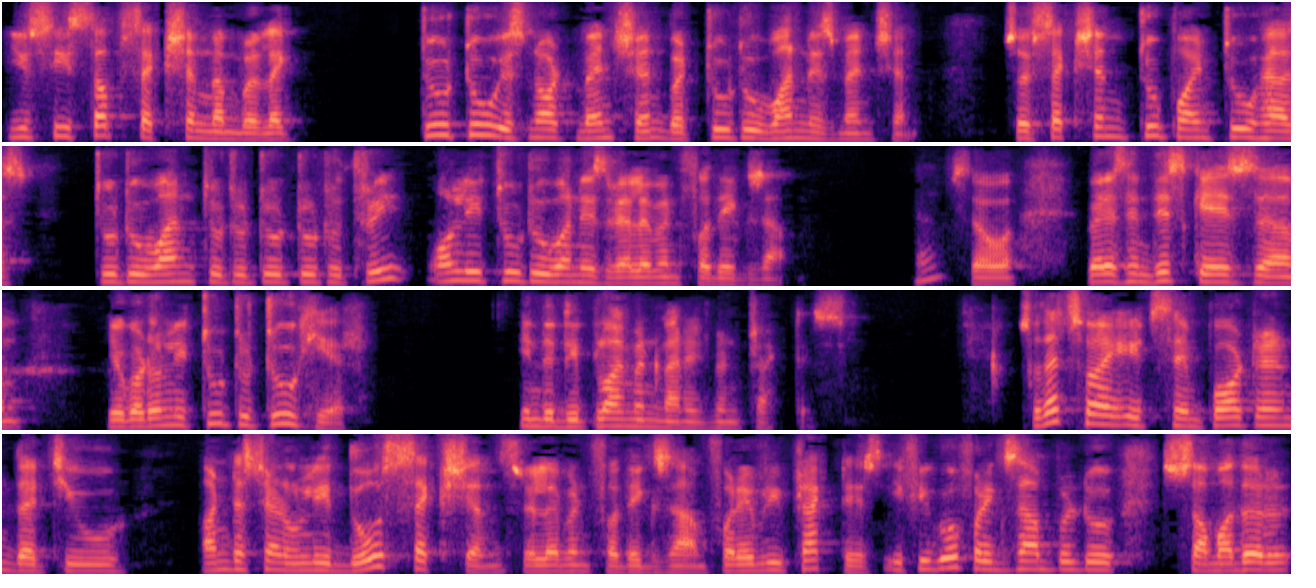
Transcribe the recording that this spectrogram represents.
you see subsection number like 2 2 is not mentioned but 2 2 1 is mentioned. So if section 2.2 has 2 to 1 2 to 2 2 to 3 only 2 to 1 is relevant for the exam. Yeah? so whereas in this case um, you've got only 2 to 2 here in the deployment management practice. So that's why it's important that you understand only those sections relevant for the exam for every practice. If you go, for example, to some other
